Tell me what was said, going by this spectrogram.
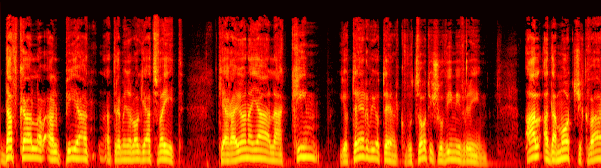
דווקא על, על פי הטרמינולוגיה הצבאית. כי הרעיון היה להקים יותר ויותר קבוצות יישובים עבריים על אדמות שכבר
